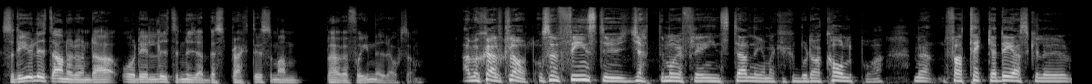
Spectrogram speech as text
Så det är ju lite annorlunda och det är lite nya best practice som man behöver få in i det också. Ja men självklart. Och sen finns det ju jättemånga fler inställningar man kanske borde ha koll på. Men för att täcka det skulle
